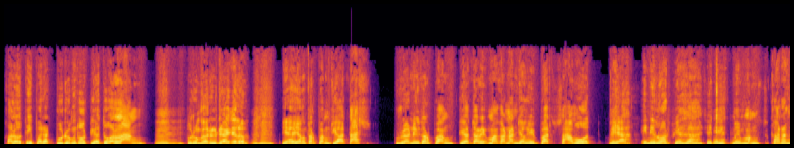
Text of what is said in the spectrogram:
kalau ibarat burung tuh dia tuh elang. Hmm. Burung Garuda itu loh. Ya, yang terbang di atas, berani terbang, dia cari makanan yang hebat, sawut. Ya, ini luar biasa. Jadi memang sekarang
